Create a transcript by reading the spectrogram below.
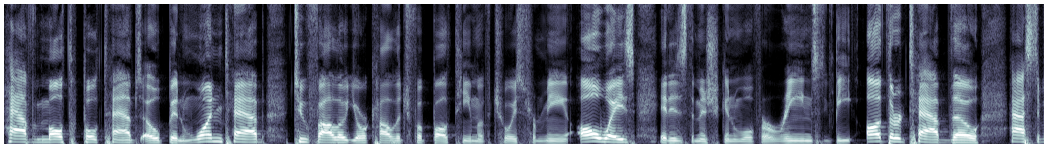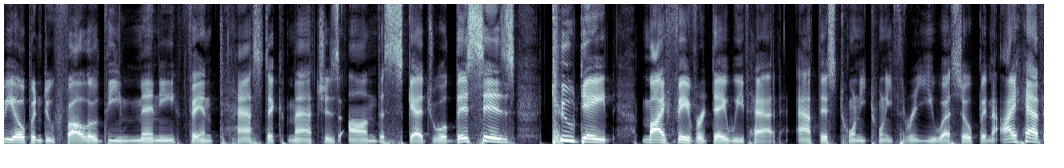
have multiple tabs open. One tab to follow your college football team of choice for me. Always, it is the Michigan Wolverines. The other tab, though, has to be open to follow the many fantastic matches on the schedule. This is to date, my favorite day we've had at this 2023 U.S. Open. I have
